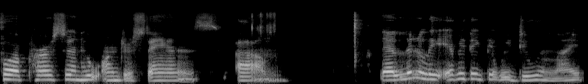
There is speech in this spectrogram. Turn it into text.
for a person who understands um, that literally everything that we do in life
